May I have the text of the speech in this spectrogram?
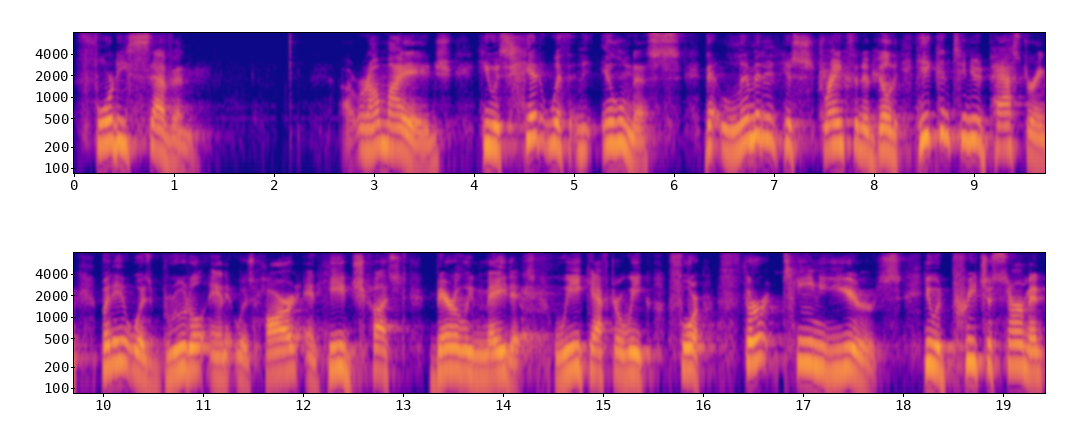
47, uh, around my age, he was hit with an illness that limited his strength and ability. He continued pastoring, but it was brutal and it was hard, and he just barely made it week after week for 13 years. He would preach a sermon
